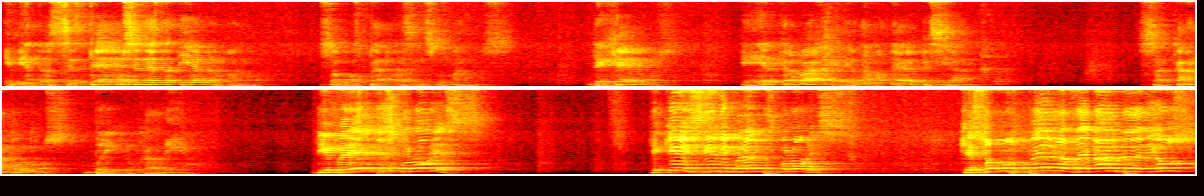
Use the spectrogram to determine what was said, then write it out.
Y mientras estemos en esta tierra, hermano, somos perlas en sus manos. Dejemos que Él trabaje de una manera especial, sacándonos brillo cada día. Diferentes colores. ¿Qué quiere decir diferentes colores? Que somos perlas delante de Dios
